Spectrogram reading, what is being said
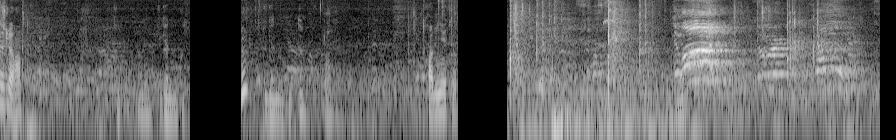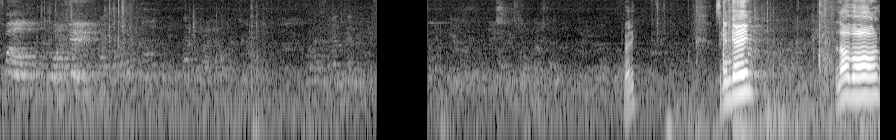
Ça, je le rentre. tu gagnes beaucoup de Tu gagnes beaucoup de temps. 3 minutes. Ready? Second game. Love all.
